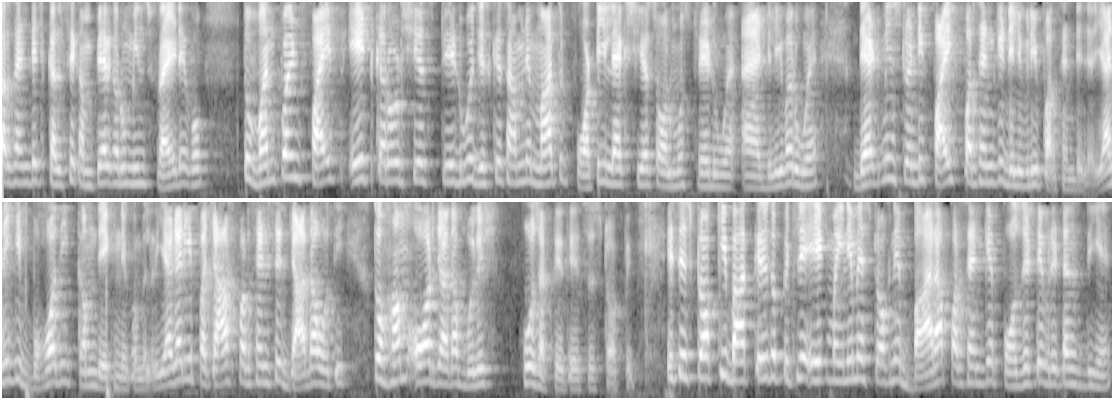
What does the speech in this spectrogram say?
परसेंटेज कल से कंपेयर करूं मीन्स फ्राइडे को तो 1.58 करोड़ शेयर्स ट्रेड हुए जिसके सामने मात्र 40 लाख शेयर्स ऑलमोस्ट ट्रेड हुए हैं डिलीवर हुए हैं दैट मीन्स ट्वेंटी की डिलीवरी परसेंटेज है यानी कि बहुत ही कम देखने को मिल रही है अगर ये पचास से ज़्यादा होती तो हम और ज़्यादा बुलिश हो सकते थे इस स्टॉक पे इस स्टॉक की बात करें तो पिछले एक महीने में स्टॉक ने 12 परसेंट के पॉजिटिव रिटर्न्स दिए हैं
